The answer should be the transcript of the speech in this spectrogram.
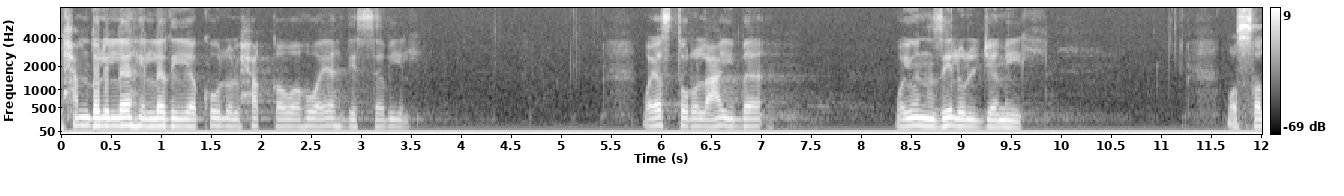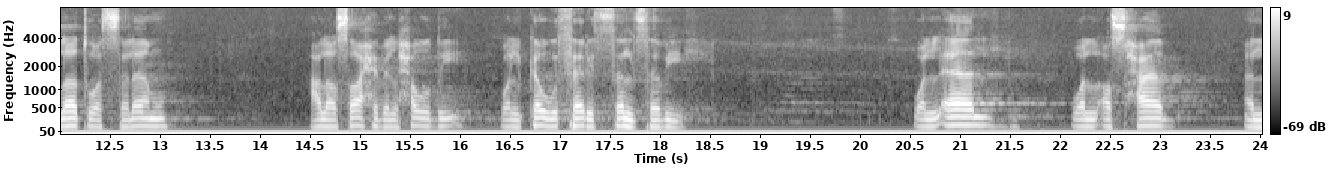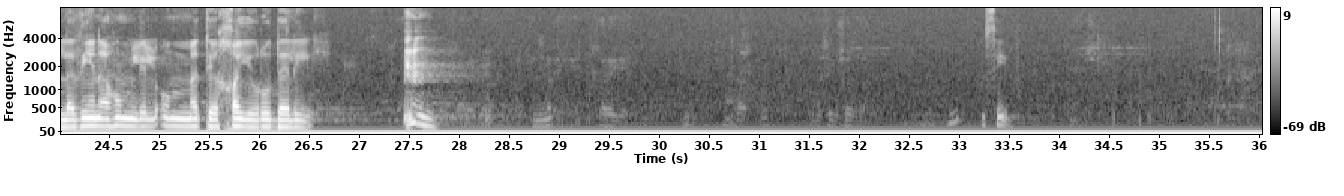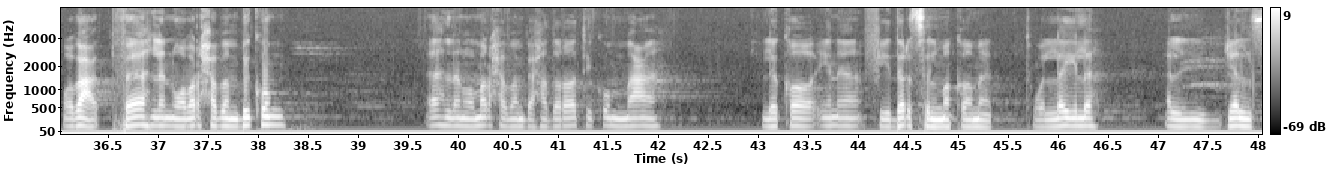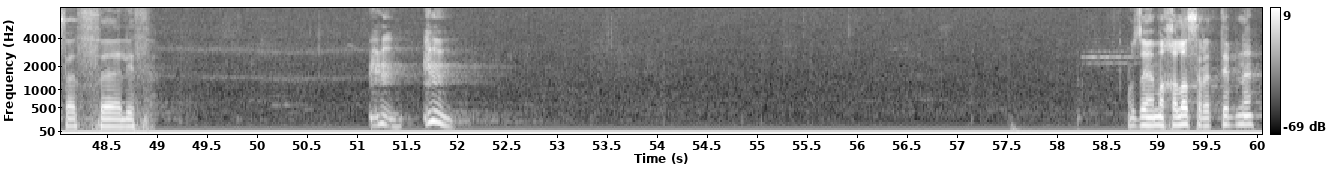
الحمد لله الذي يقول الحق وهو يهدي السبيل ويستر العيب وينزل الجميل والصلاة والسلام على صاحب الحوض والكوثر السلسبيل والآل والأصحاب الذين هم للأمة خير دليل وبعد. فأهلا ومرحبا بكم. أهلا ومرحبا بحضراتكم مع لقائنا في درس المقامات والليلة الجلسة الثالثة وزي ما خلاص رتبنا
